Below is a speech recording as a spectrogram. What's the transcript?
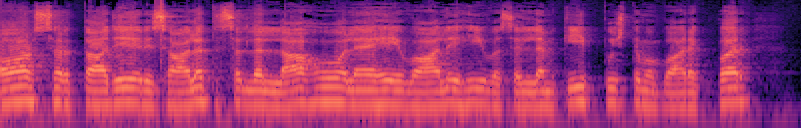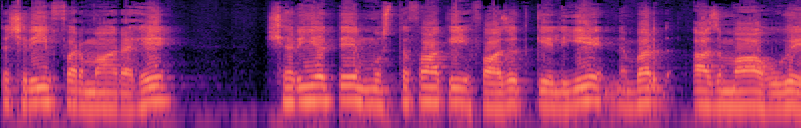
اور سرتاج رسالت صلی اللہ علیہ وآلہ وسلم کی پشت مبارک پر تشریف فرما رہے شریعت مصطفیٰ کی حفاظت کے لیے نبرد آزما ہوئے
